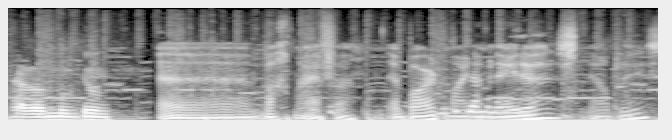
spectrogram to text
Nou, wat moet ik doen? Eh, wacht maar even. En Bart, maar naar beneden. Snel, please.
